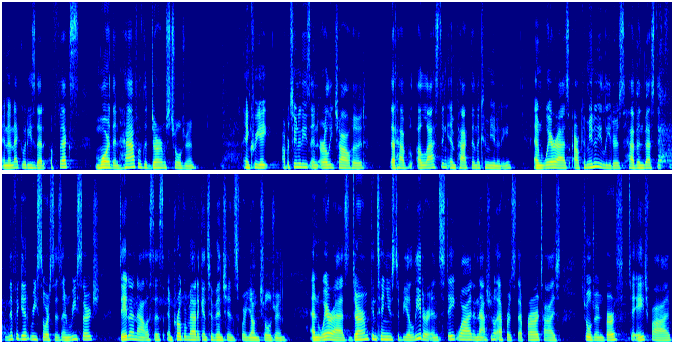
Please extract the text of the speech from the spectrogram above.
and inequities that affects more than half of the Durham's children and create opportunities in early childhood that have a lasting impact in the community. And whereas our community leaders have invested significant resources in research, data analysis, and programmatic interventions for young children. And whereas Durham continues to be a leader in statewide and national efforts that prioritize children birth to age five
